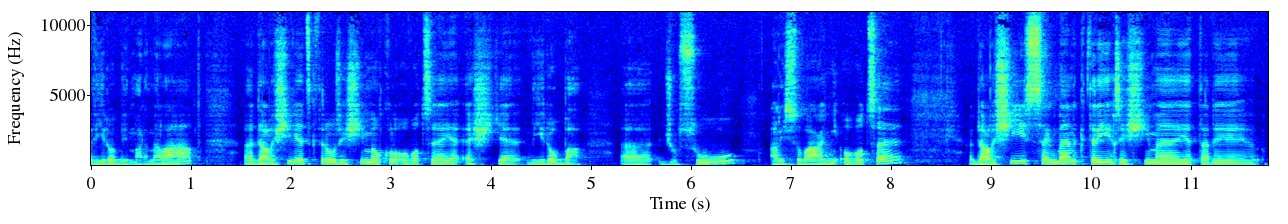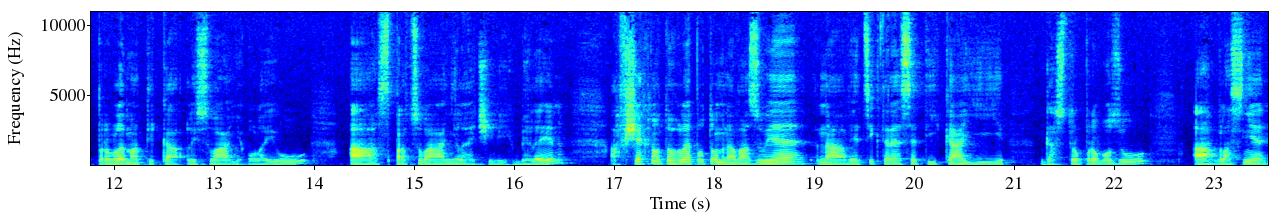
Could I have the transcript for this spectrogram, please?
výroby marmelád. Další věc, kterou řešíme okolo ovoce, je ještě výroba džusů a lisování ovoce. Další segment, který řešíme, je tady problematika lisování olejů a zpracování léčivých bylin. A všechno tohle potom navazuje na věci, které se týkají gastroprovozu a vlastně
